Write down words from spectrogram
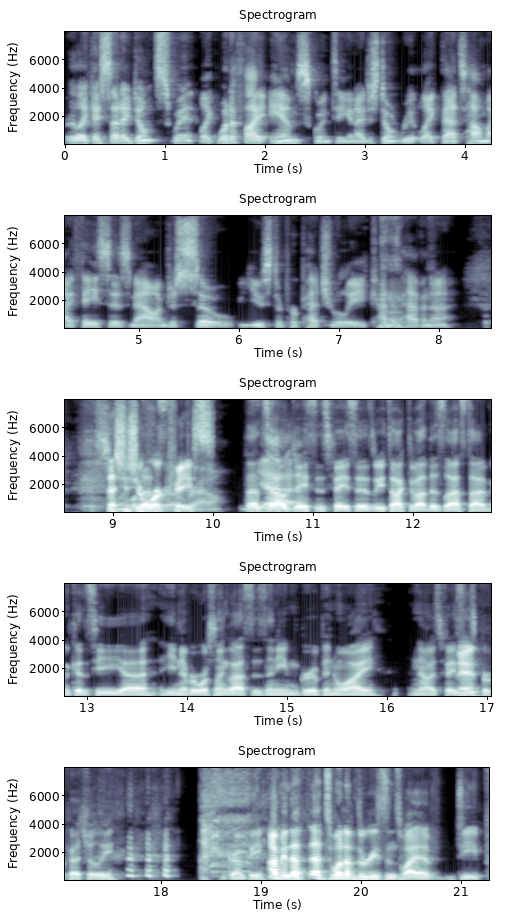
or like I said, I don't squint. Like, what if I am squinting and I just don't re- like? That's how my face is now. I'm just so used to perpetually kind of having a. a That's just squint your work face. brow. That's Yeah. how Jason's face is. We talked about this last time because he uh, he never wore sunglasses and he grew up in Hawaii, and now his face is perpetually grumpy. I mean, that that's one of the reasons why I have deep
